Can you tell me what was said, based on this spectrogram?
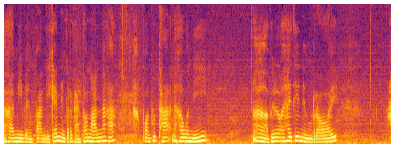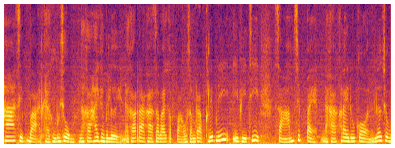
นะคะมีแบ่งปันอีกแค่หนึ่งกระถางเท่านั้นนะคะพรพุทธะนะคะวันนี้ อ่าพี่น้อยให้ที่ 150 บาทค่ะคุณผู้ชมนะคะ ให้กันไปเลยนะคะ ราคาสบายกระเป๋าสำหรับคลิปนี้ EP ที่ 38 นะคะ ใครดูก่อนเลือกชม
